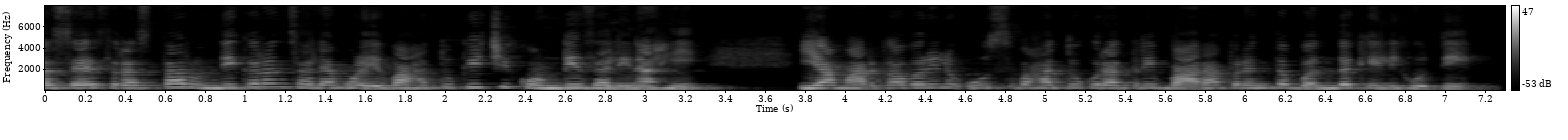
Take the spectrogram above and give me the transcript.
तसेच रस्ता रुंदीकरण झाल्यामुळे वाहतुकीची कोंडी झाली नाही. या मार्गावरील ऊस वाहतूक रात्री बारापर्यंत बंद केली होती.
